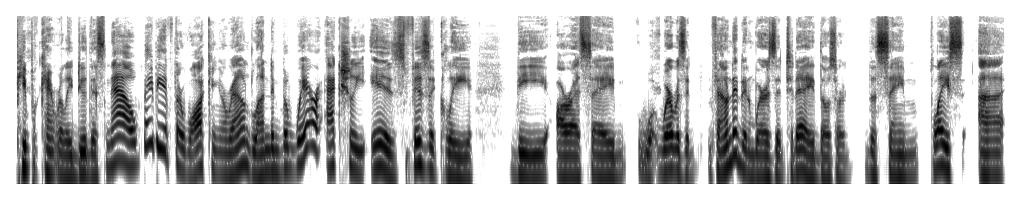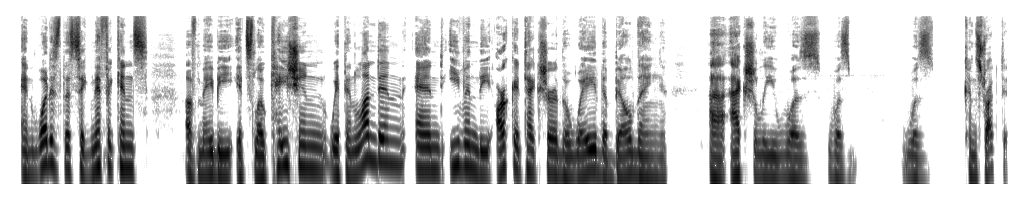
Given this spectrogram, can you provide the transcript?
people can't really do this now. Maybe if they're walking around London, but where actually is physically the RSA? Where was it founded and where is it today? Those are the same place. Uh, and what is the significance of maybe its location within London and even the architecture, the way the building uh, actually was was was constructed?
